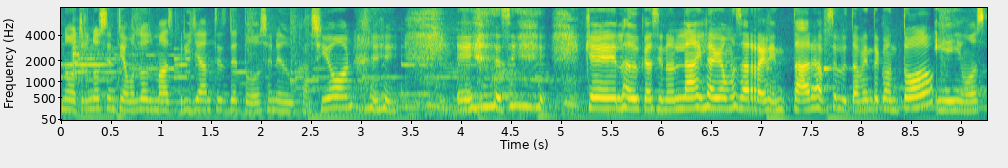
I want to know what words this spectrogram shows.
nosotros nos sentíamos los más brillantes de todos en educación, eh, sí, que la educación online la íbamos a reventar absolutamente con todo y dijimos,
